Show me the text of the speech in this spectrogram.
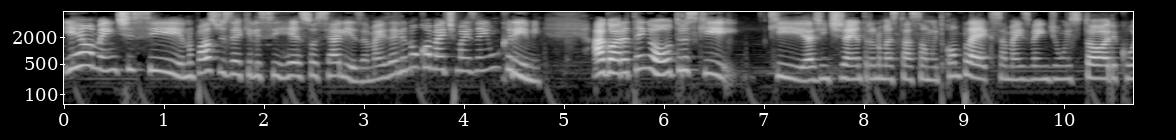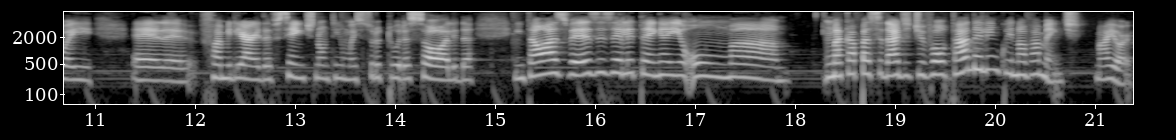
E realmente se. Não posso dizer que ele se ressocializa, mas ele não comete mais nenhum crime. Agora, tem outros que, que a gente já entra numa situação muito complexa, mas vem de um histórico aí. É, familiar deficiente, não tem uma estrutura sólida. Então, às vezes, ele tem aí uma uma capacidade de voltar a delinquir novamente maior.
